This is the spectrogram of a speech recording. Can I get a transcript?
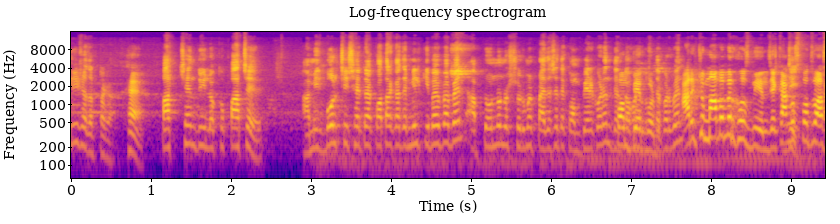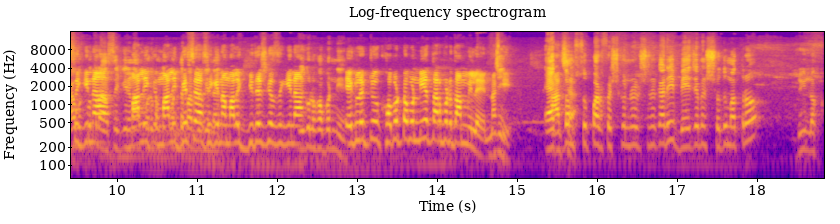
তিরিশ হাজার টাকা। হ্যাঁ। পাচ্ছেন দুই লক্ষ পাঁচে। আমি বলছি সেটা কথার কাজে মিল কীভাবে পাবেন? আপনি অন্য অন্য শোরুমের প্রাইসের সাথে কম্পেয়ার করেন কম্পেয়ার করতে পারবেন আর একটু মা বাবার খোঁজ নিন যে কাগজপত্র আছে কিনা মালিক মালিক করতে বেঁচে আছে কিনা। মালিক বিদেশ গেছে কিনা এগুলো খবর নিয়ে। এগুলো একটু খবর টবর নিয়ে তারপরে দাম মিলেন নাকি? একদম। সুপার ফ্রেশ কন্ডিশনের পেয়ে যাবেন শুধুমাত্র দুই লক্ষ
